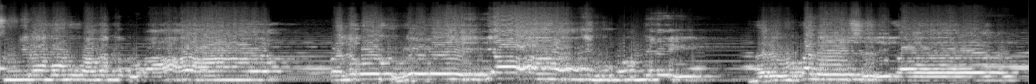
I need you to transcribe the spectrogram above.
સુમિરો પવન કુમાર. પલવો ધીરે જ્ઞાન મોહે, હરુ કલેશ વિકાર.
